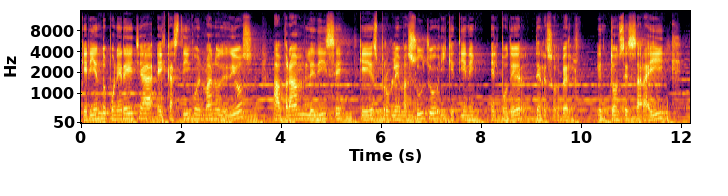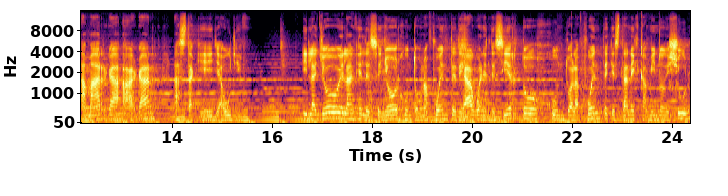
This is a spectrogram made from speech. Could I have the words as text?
Queriendo poner ella el castigo en mano de Dios, Abraham le dice que es problema suyo y que tiene el poder de resolverlo. Entonces Sarai amarga a Agar hasta que ella huye. Y la halló el ángel del Señor junto a una fuente de agua en el desierto, junto a la fuente que está en el camino de Shur.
